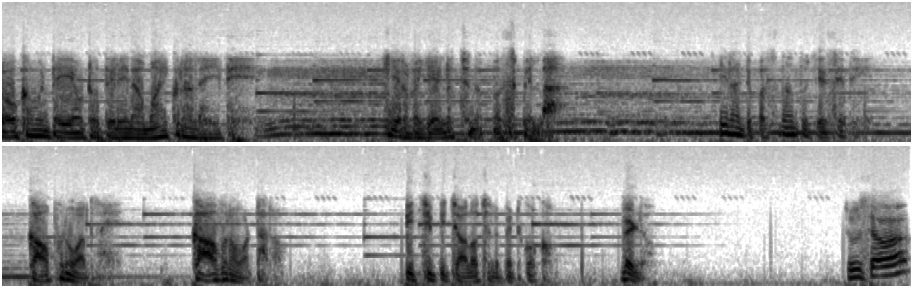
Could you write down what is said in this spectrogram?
లోకం అంటే ఏమిటో తెలియని అమాయకురాలే ఇది. ఇరవై ఏళ్ళొచ్చిన పసిపిల్ల. ఇలాంటి పసిదాంతో చేసేది కాపురం వాళ్ళే. కాపురం అంటారు. పిచ్చి పిచ్చి ఆలోచనలు పెట్టుకోకు. వెళ్ళు. చూసావా?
